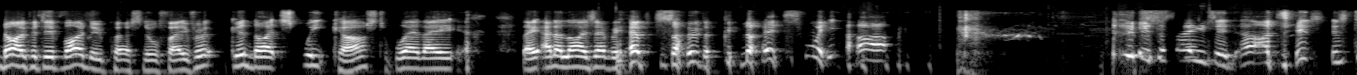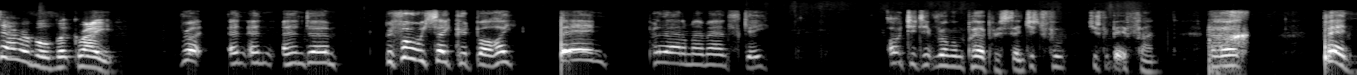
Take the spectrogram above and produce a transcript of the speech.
Neither did my new personal favourite, Goodnight Sweetcast, where they they analyse every episode of Goodnight Sweetheart. it's amazing. Oh, it's, it's terrible, but great. Right, and and and um, before we say goodbye, Ben Palamansky, I did it wrong on purpose then, just for just for a bit of fun. Uh, ben,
